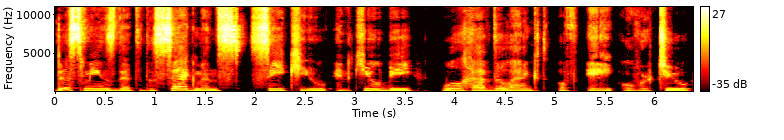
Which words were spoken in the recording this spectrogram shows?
this means that the segments CQ and QB will have the length of A over 2,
